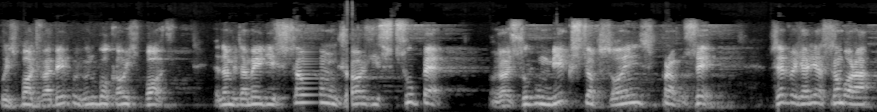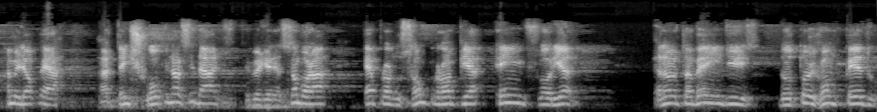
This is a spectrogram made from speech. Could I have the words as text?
O esporte vai bem com o Júnior Bocão Esporte. Em nome também de São Jorge Super. São Jorge Super, um mix de opções para você. Cervejaria Samborá, a melhor PA. Ela tem chopp na cidade. Cervejaria Samborá é produção própria em Floriano. Em nome também de Dr. João Pedro,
